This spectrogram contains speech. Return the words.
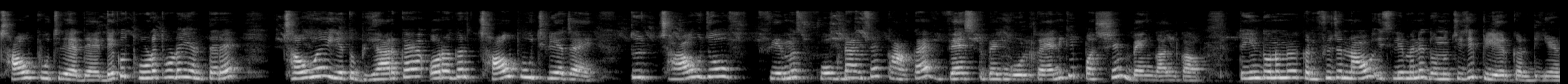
छाऊ पूछ लिया जाए। देखो थोड़ा थोड़ा ही अंतर है। छऊ है, ये तो बिहार का है। और अगर छाऊ पूछ लिया जाए तो छाऊ जो फ़ेमस फोक डांस है, कहाँ का है? वेस्ट बंगाल का, यानी कि पश्चिम बंगाल का। तो इन दोनों में कन्फ्यूज़न ना हो, इसलिए मैंने दोनों चीज़ें क्लियर कर दी है।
